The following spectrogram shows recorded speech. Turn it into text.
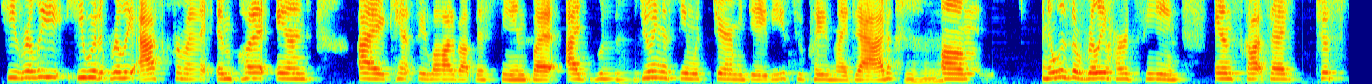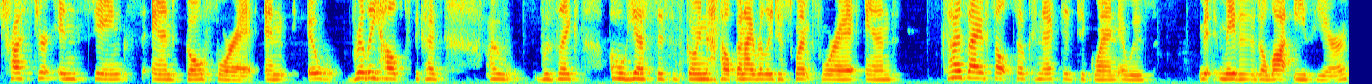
he really he would really ask for my input and I can't say a lot about this scene, but I was doing a scene with Jeremy Davies who plays my dad. hmm Um and it was a really hard scene and Scott said just trust your instincts and go for it and it really helped because I was like, "Oh, yes, this is going to help." And I really just went for it and because I felt so connected to Gwen, it was it made it a lot easier.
